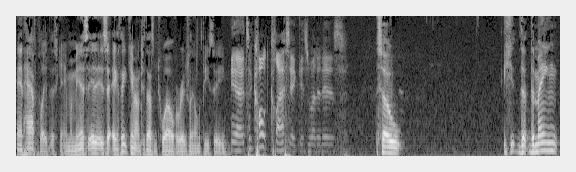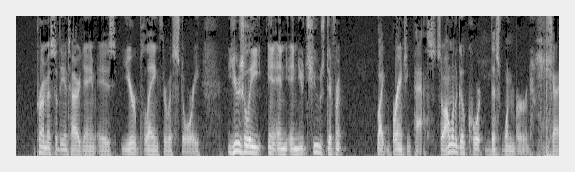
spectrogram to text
and have played this game. I mean, it's, it is I think it came out in 2012 originally on the PC. Yeah, it's a cult classic, is what it is. So he, the the main premise of the entire game is you're playing through a story, usually, and and you choose different like branching paths. So I want to go court this one bird. Okay,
